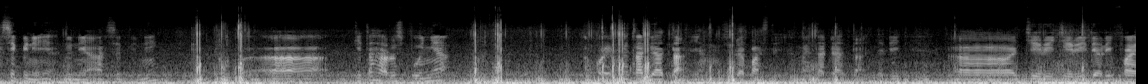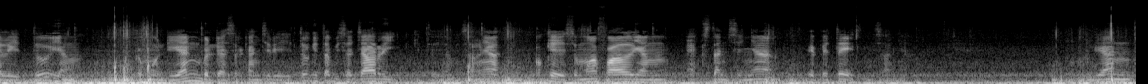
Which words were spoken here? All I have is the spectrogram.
arsip ini ya, dunia arsip ini uh, kita harus punya apa ya metadata yang sudah pasti ya, metadata. Uh, ciri-ciri dari file itu yang kemudian berdasarkan ciri itu kita bisa cari gitu ya misalnya oke okay, semua file yang ekstensinya ppt misalnya kemudian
